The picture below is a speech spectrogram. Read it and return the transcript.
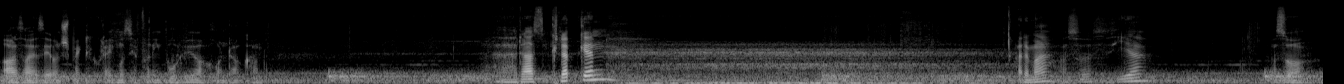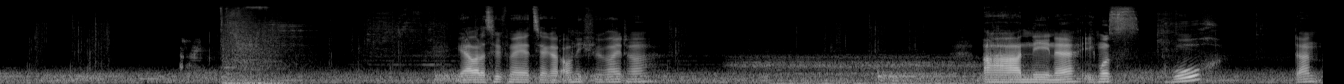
Oh, das war sehr unspektakulär. Ich muss hier von irgendwo höher runterkommen. Äh, da ist ein Knöpfchen. Warte mal, was ist das? Hier? Achso. Ja, aber das hilft mir jetzt ja gerade auch nicht viel weiter. Ah, nee, ne? Ich muss hoch. Dann...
